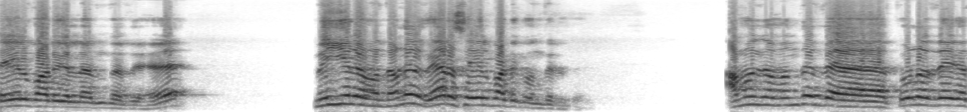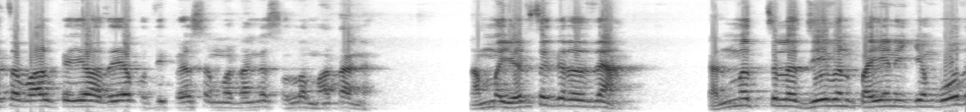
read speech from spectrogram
செயல்பாடுகள்ல இருந்தது மெய்யில வந்தோடனே வேற செயல்பாட்டுக்கு வந்துடுது அவங்க வந்து இந்த துளதேகத்தை வாழ்க்கையோ அதையோ பத்தி பேச மாட்டாங்க சொல்ல மாட்டாங்க. நம்ம எடுத்துக்கிறது தான். கண்மத்துல ஜீவன் பயணிக்கும் போது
